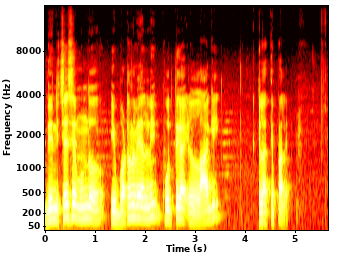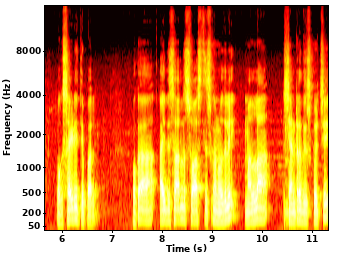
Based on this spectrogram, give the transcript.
దీన్ని చేసే ముందు ఈ బొటన వేలని పూర్తిగా ఇలా లాగి ఇలా తిప్పాలి. ఒక సైడ్కి తిప్పాలి. ఒక ఐదు సార్లు శ్వాస తీసుకొని వదిలి మళ్ళా సెంటర్ తీసుకొచ్చి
